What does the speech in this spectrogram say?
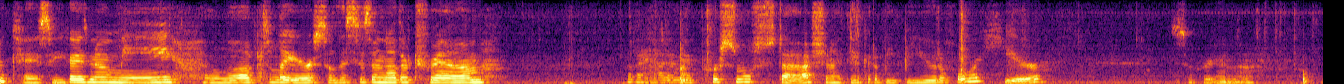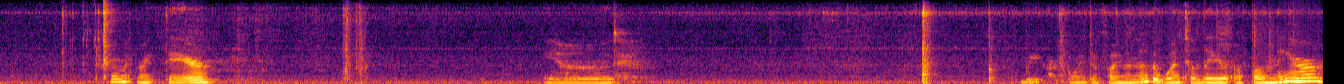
Okay, so you guys know me. I love to layer, so this is another trim that I had in my personal stash, and I think it'll be beautiful right here. So we're gonna trim it right there. And we are going to find another one to layer up on there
